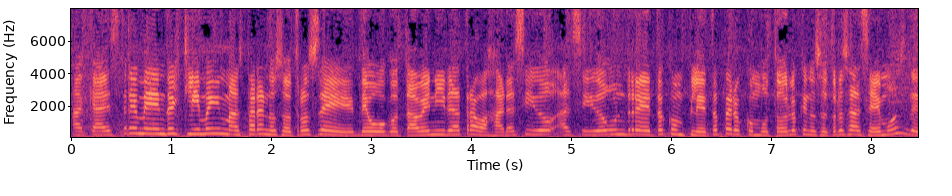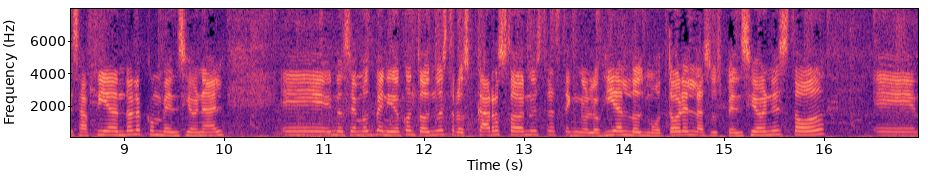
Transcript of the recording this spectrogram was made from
Acá es tremendo el clima y más para nosotros de, de, Bogotá venir a trabajar ha sido, ha sido un reto completo, pero como todo lo que nosotros hacemos, desafiando lo convencional. Eh, nos hemos venido con todos nuestros carros, todas nuestras tecnologías, los motores, las suspensiones, todo eh,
